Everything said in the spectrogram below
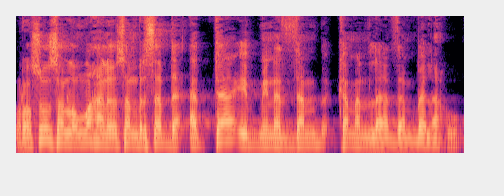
Rasul sallallahu alaihi wasallam bersabda, "At-taib min adz-dzamb kaman la dzamba lahu."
